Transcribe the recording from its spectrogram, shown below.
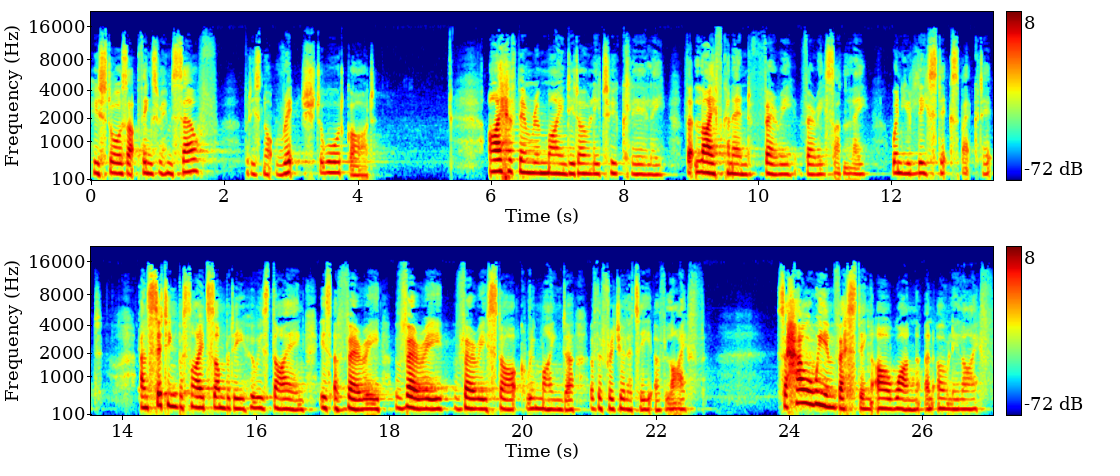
who stores up things for himself but is not rich toward God. I have been reminded only too clearly that life can end very, very suddenly when you least expect it. And sitting beside somebody who is dying is a very, very, very stark reminder of the fragility of life. So, how are we investing our one and only life?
